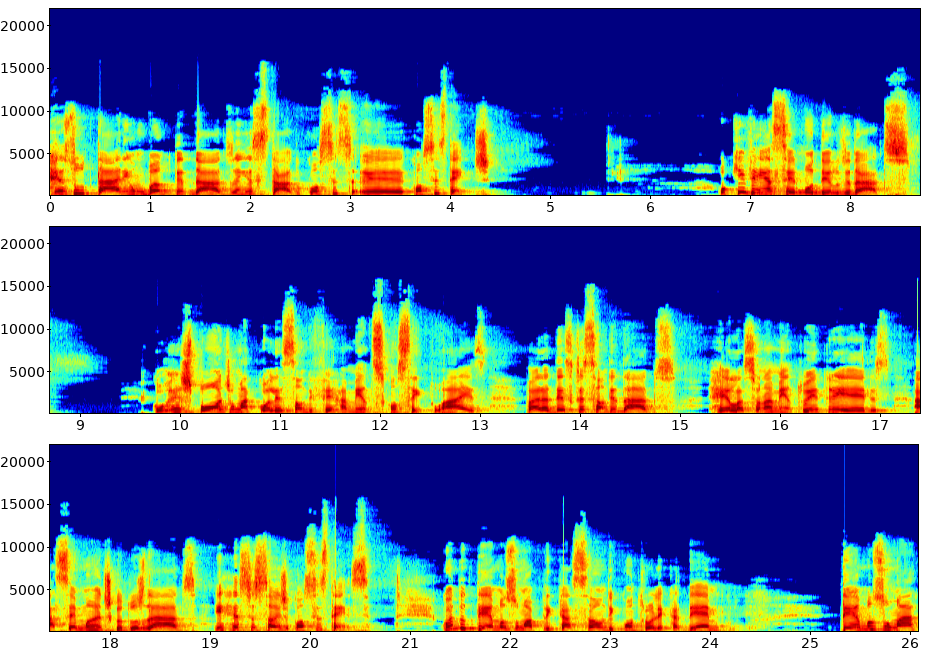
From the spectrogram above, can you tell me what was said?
resultar em um banco de dados em estado é, consistente. O que vem a ser modelo de dados? Corresponde a uma coleção de ferramentas conceituais para a descrição de dados, relacionamento entre eles, a semântica dos dados e restrições de consistência. Quando temos uma aplicação de controle acadêmico, temos uma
